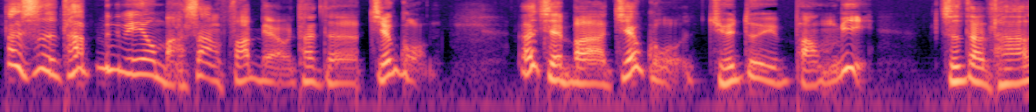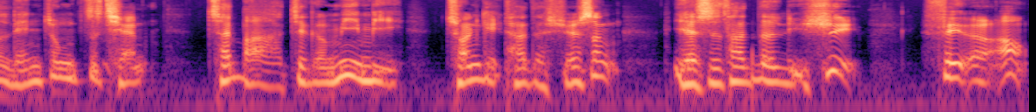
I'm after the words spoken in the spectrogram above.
但是他并没有马上发表他的结果，而且把结果绝对保密，直到他临终之前。才把这个秘密传给他的学生，也是他的女婿菲尔奥。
